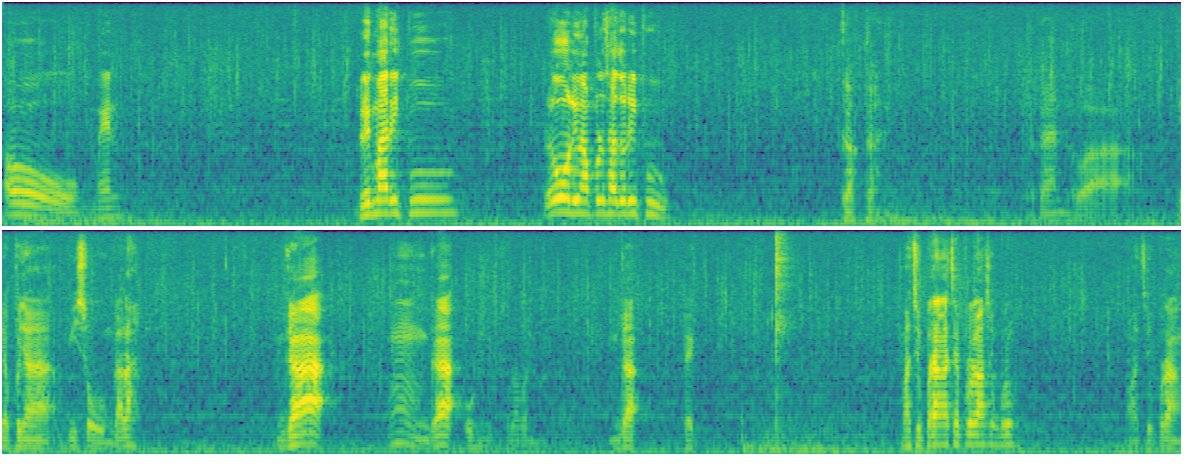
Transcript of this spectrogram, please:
Oh, men. 5000 Oh, 51.000. Gagah nih. Ya kan? Wah. Dia punya pisau, enggak lah. Enggak. Hmm, enggak. Uh, ini kesalahan. Enggak. Baik. Maju perang aja, Bro, langsung, Bro. Maju perang.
